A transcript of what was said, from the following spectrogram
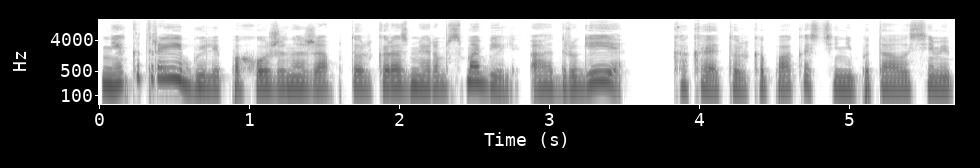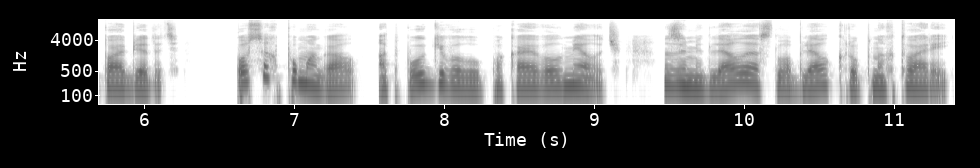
Некоторые и были похожи на жаб, только размером с мобиль, а другие, какая только пакость и не пыталась ими пообедать. Посох помогал, отпугивал и упокаивал мелочь, замедлял и ослаблял крупных тварей,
